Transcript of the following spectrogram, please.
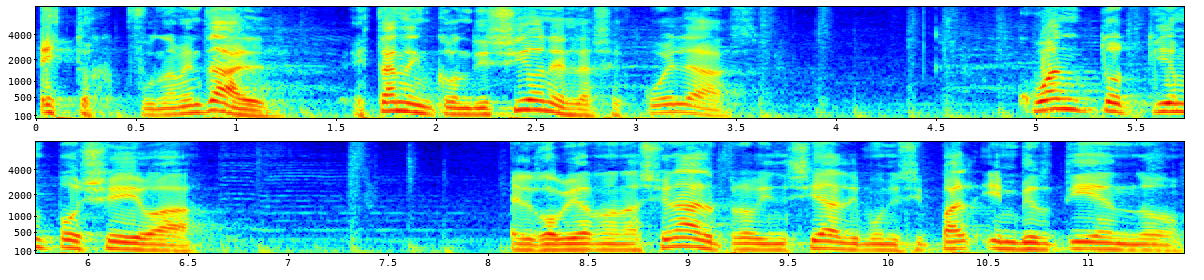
esto es fundamental. ¿Están en condiciones las escuelas? ¿Cuánto tiempo lleva el gobierno nacional, provincial y municipal invirtiendo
